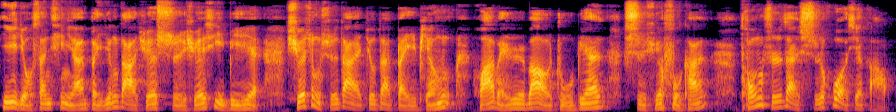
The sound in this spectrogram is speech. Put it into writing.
一九三七年北京大学史学系毕业，学生时代就在北平《华北日报》主编史学副刊，同时在《识货》写稿。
